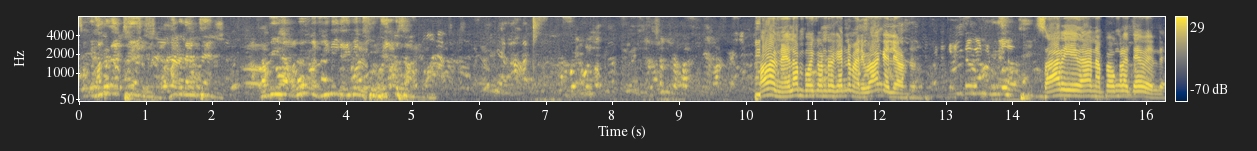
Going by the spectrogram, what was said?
So 110. 110. Now we have moments, we need events to help the out. அவன் நிலம் போய் கொண்டிருக்க என்ன மாதிரி வாங்க இல்லையா வந்து சாரி தான் அப்போ உங்களை தேவையில்லை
